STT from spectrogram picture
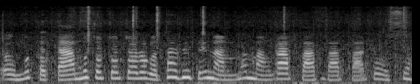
ờ mất cả tá mất cho cho cho nó cả ta thế thế nào mà mang ga pá pá pá cho sao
